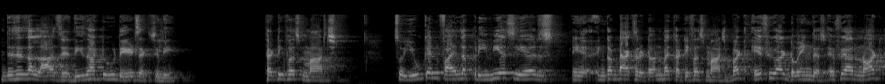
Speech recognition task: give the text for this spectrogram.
This is the last day these are two dates actually. 31st March. So you can file the previous year's eh, income tax return by 31st March. But if you are doing this, if you are not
